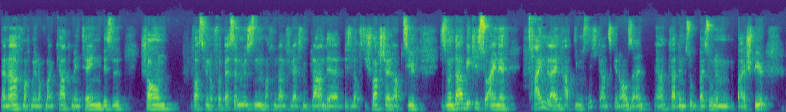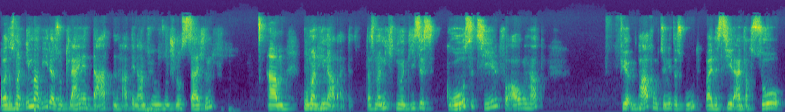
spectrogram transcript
Danach machen wir nochmal einen Cut, maintain ein bisschen, schauen, was wir noch verbessern müssen, machen dann vielleicht einen Plan, der ein bisschen auf die Schwachstellen abzielt. Dass man da wirklich so eine Timeline hat, die muss nicht ganz genau sein, ja, gerade so, bei so einem Beispiel, aber dass man immer wieder so kleine Daten hat, in Anführungs- und Schlusszeichen, ähm, wo man hinarbeitet. Dass man nicht nur dieses große Ziel vor Augen hat. Für ein paar funktioniert das gut, weil das Ziel einfach so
